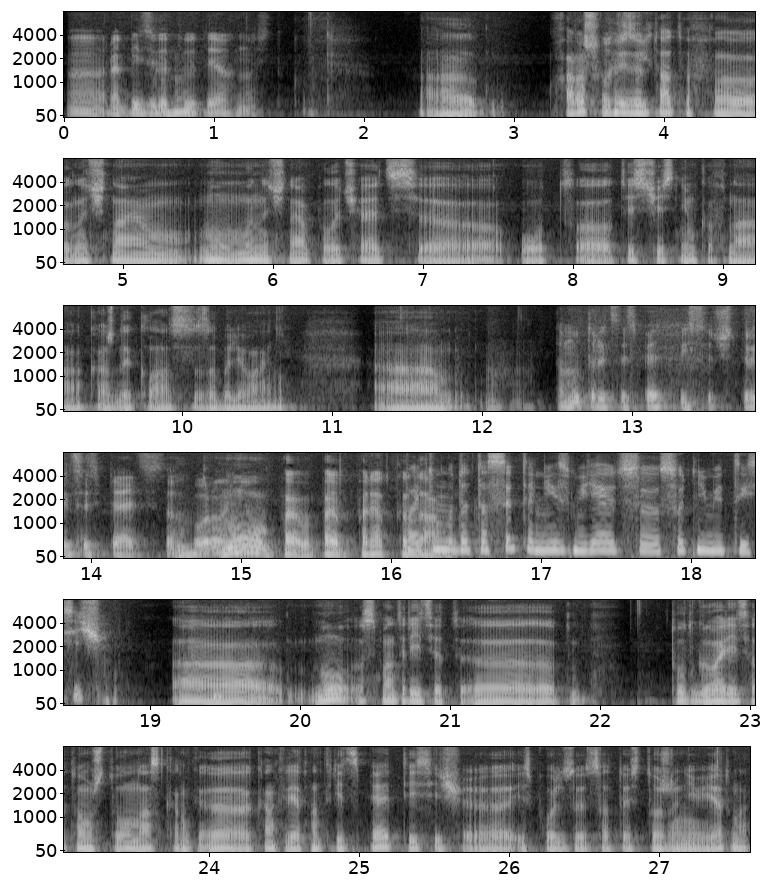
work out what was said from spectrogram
рабіць гэтую дыягностику Хороших вот. результатов начинаем, ну, мы начинаем получать от тысячи снимков на каждый класс заболеваний. Тому 35 тысяч, 35 захворюваний? Ну, по, по, порядка, Поэтому да. датасеты, они измеряются сотнями тысяч. А, ну, смотрите, Тут говорить о том, что у нас кон- э, конкретно 35 тысяч э, используется, то есть тоже неверно,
